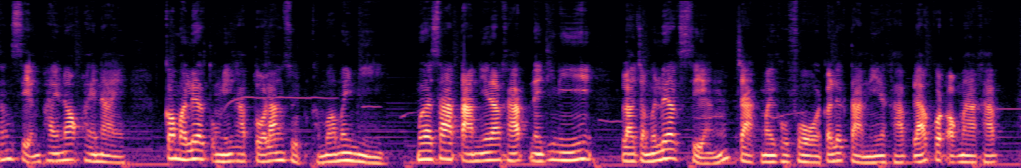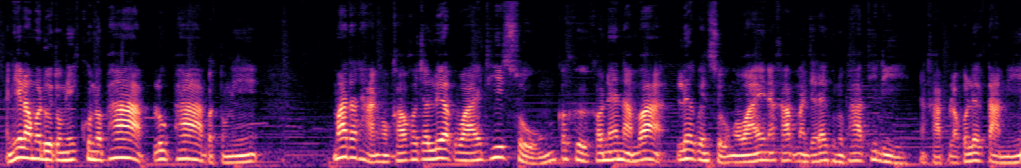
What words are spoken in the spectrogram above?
ทั้งเสียงภายนอกภายใน ก็มาเลือกตรงนี้ครับ ตัวล่างสุดคำว่าไม่มี เมื่อทราบตามนี้แล้วครับ ในที่นี้เราจะมาเลือกเสียงจากไมโครโฟนก็เลือกตามนี้นะครับ แล้วกดออกมาครับ อันนี้เรามาดูตรงนี้คุณภาพรูปภาพกดตรงนี้ มาตรฐานของเขาเขาจะเลือกไว้ที่สูงก็คือเขาแนะนำว่าเลือกเป็นสูงเอาไว้นะครับ มันจะได้คุณภาพที่ดีนะครับ เราก็เลือกตามนี้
